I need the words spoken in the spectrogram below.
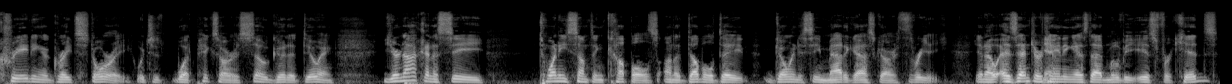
creating a great story, which is what Pixar is so good at doing, you're not going to see. 20 something couples on a double date going to see Madagascar 3. You know, as entertaining as that movie is for kids,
